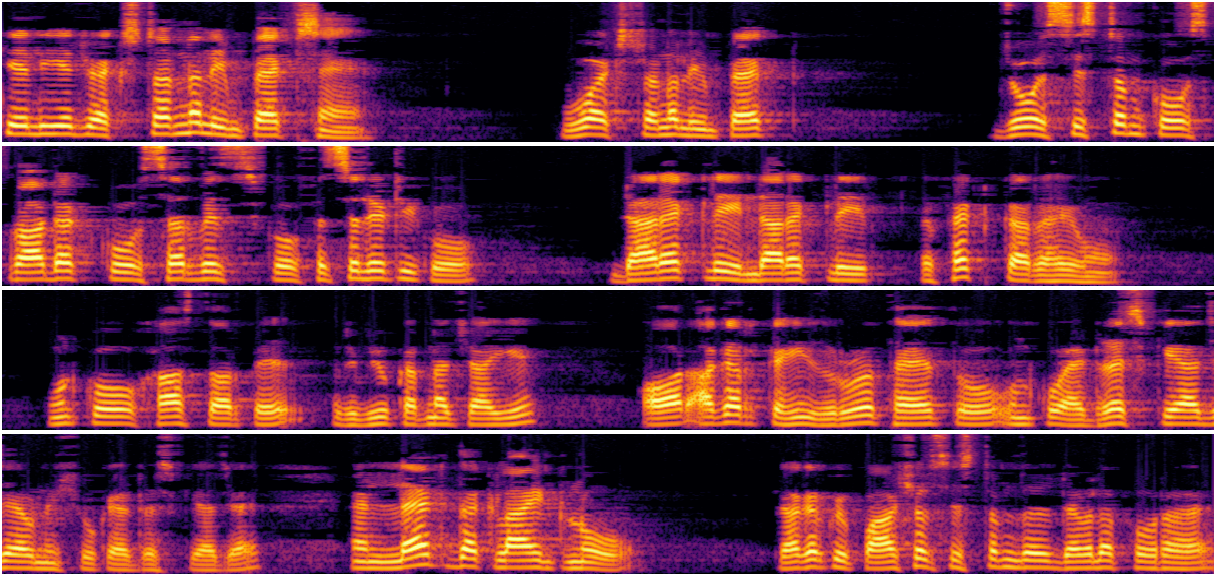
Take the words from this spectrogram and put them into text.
کے لیے جو ایکسٹرنل امپیکٹس ہیں وہ ایکسٹرنل امپیکٹ جو سسٹم کو اس پروڈکٹ کو سروس کو فیسلٹی کو ڈائریکٹلی انڈائریکٹلی افیکٹ کر رہے ہوں ان کو خاص طور پہ ریویو کرنا چاہیے اور اگر کہیں ضرورت ہے تو ان کو ایڈریس کیا جائے ان ایشو کو ایڈریس کیا جائے and let the client know کہ اگر کوئی پارشل سسٹم ڈیولپ ہو رہا ہے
